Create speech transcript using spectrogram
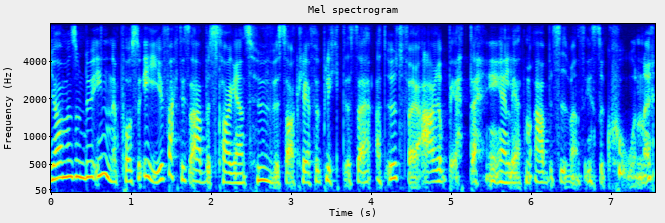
Ja, men som du är inne på så är ju faktiskt arbetstagarens huvudsakliga förpliktelse att utföra arbete i enlighet med arbetsgivarens instruktioner.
